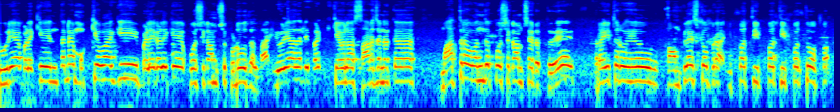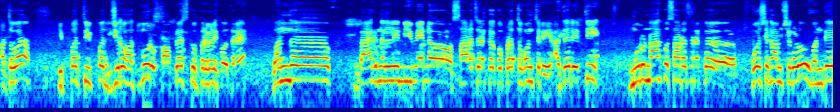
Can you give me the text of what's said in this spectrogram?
ಯೂರಿಯಾ ಬಳಕೆಯಿಂದನೇ ಮುಖ್ಯವಾಗಿ ಬೆಳೆಗಳಿಗೆ ಪೋಷಕಾಂಶ ಕೊಡುವುದಲ್ಲ. ಯೂರಿಯಾದಲ್ಲಿ ಕೇವಲ ಸಾರಜನಕ ಮಾತ್ರ ಒಂದೇ ಪೋಷಕಾಂಶ ಇರುತ್ತದೆ. ರೈತರು ಕಾಂಪ್ಲೆಕ್ಸ್ ಗೊಬ್ಬರ ಇಪ್ಪತ್ತು ಇಪ್ಪತ್ತು ಇಪ್ಪತ್ತು ಅಥವಾ ಇಪ್ಪತ್ತು ಇಪ್ಪತ್ತು, ಜೀರೋ, ಹದಿಮೂರು ಕಾಂಪ್ಲೆಕ್ಸ್ ಗೊಬ್ಬರಗಳಿಗೆ ಹೋದರೆ ಒಂದು ಬ್ಯಾಗ್ನಲ್ಲಿ ನೀವೇನು ಸಾರ್ವಜನಿಕ ಗೊಬ್ಬರ ತಗೊಂತೀರಿ. ಅದೇ ರೀತಿ ಮೂರು, ನಾಲ್ಕು ಸಾರ್ವಜನಿಕ ಪೋಷಕಾಂಶಗಳು ಒಂದೇ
